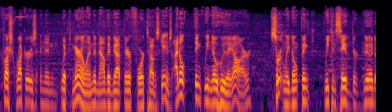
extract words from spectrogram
crushed Rutgers, and then whipped Maryland, and now they've got their four toughest games. I don't think we know who they are. Certainly don't think we can say that they're good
